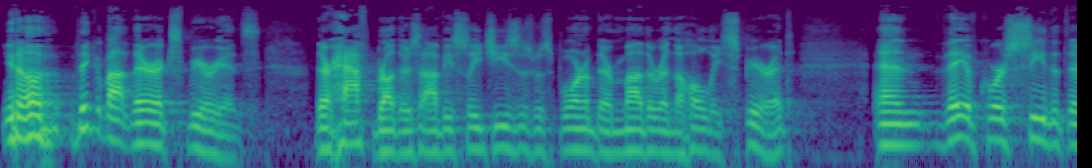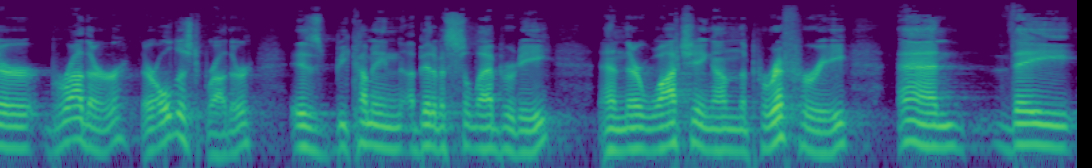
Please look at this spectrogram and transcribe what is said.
You know, think about their experience. They're half brothers, obviously. Jesus was born of their mother and the Holy Spirit. And they, of course, see that their brother, their oldest brother, is becoming a bit of a celebrity, and they're watching on the periphery, and they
